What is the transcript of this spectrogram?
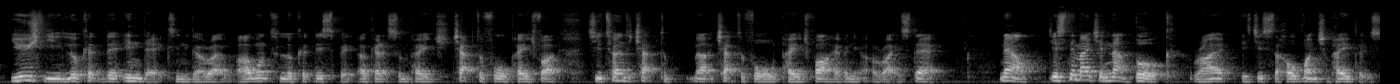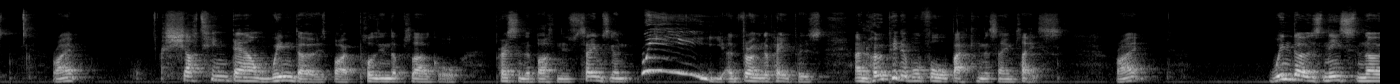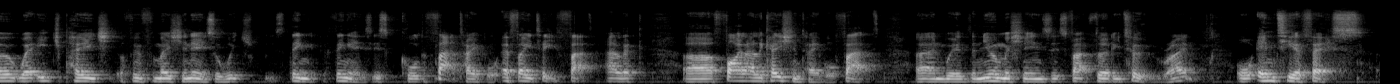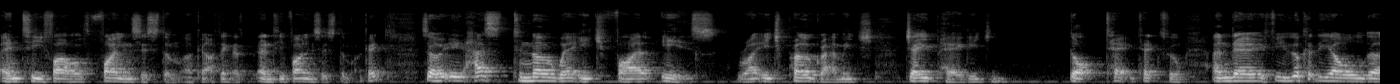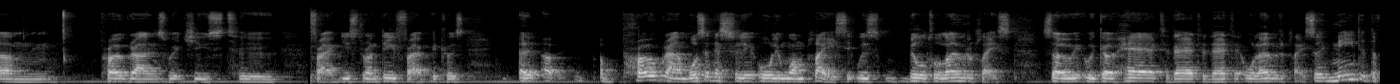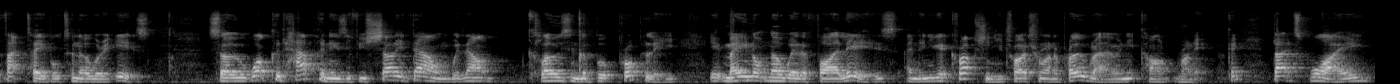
usually you look at the index and you go right. I want to look at this bit. Okay, that's on page chapter four, page five. So you turn to chapter uh, chapter four, page five, and you all right, it's there. Now, just imagine that book, right, is just a whole bunch of papers, right? Shutting down Windows by pulling the plug or pressing the button is the same as going whee and throwing the papers and hoping it will fall back in the same place, right? Windows needs to know where each page of information is or which thing thing is. It's called the FAT table, FAT, FAT alloc, uh, file allocation table, FAT. And with the newer machines, it's FAT32, right? Or NTFS, NT file filing system. Okay, I think that's NT filing system. Okay, so it has to know where each file is, right? Each program, each JPEG, each dot text field. And there, if you look at the old um, programs which used to frag, used to run defrag because a, a, a, program wasn't necessarily all in one place. It was built all over the place. So it would go here to there to there to all over the place. So it needed the FAT table to know where it is. So what could happen is if you shut it down without closing the book properly, it may not know where the file is, and then you get corruption. You try to run a program and it can't run it. Okay, that's why,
